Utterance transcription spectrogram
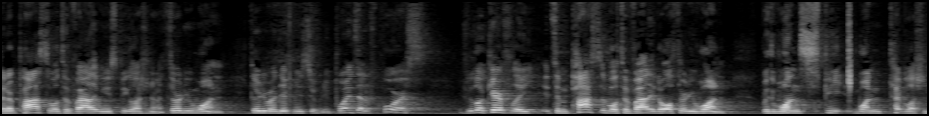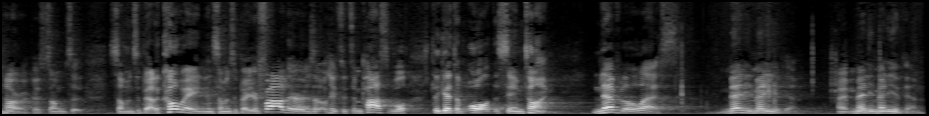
that are possible to violate when you speak Lashon Hara. 31, 31 different. And he points out, of course, if you look carefully, it's impossible to violate all 31 with one speech, one type of Lashon Hara, because someone's, someone's about a Kohen and someone's about your father. And so, okay, so it's impossible to get them all at the same time. Nevertheless, many, many of them, right, many, many of them,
